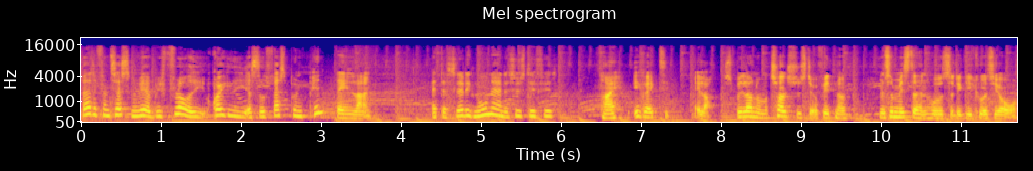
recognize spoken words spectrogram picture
Hvad er det fantastiske ved at blive flået i, rykket i og sidde fast på en pind dagen lang? At der slet ikke nogen af jer, der synes, det er fedt. Nej, ikke rigtigt. Eller, spiller nummer 12 synes, det var fedt nok. Men så mistede han hovedet, så det gik hurtigt over.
